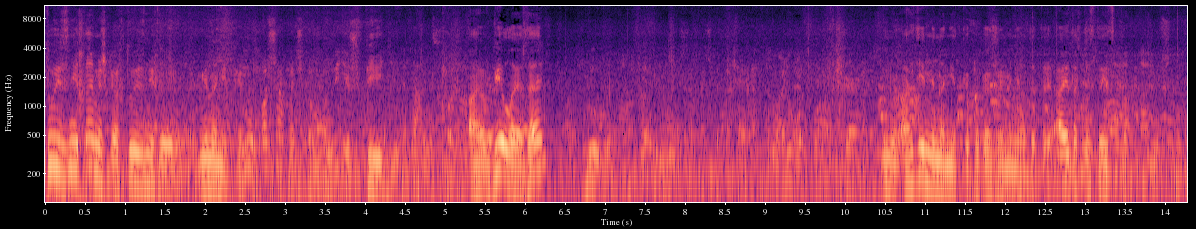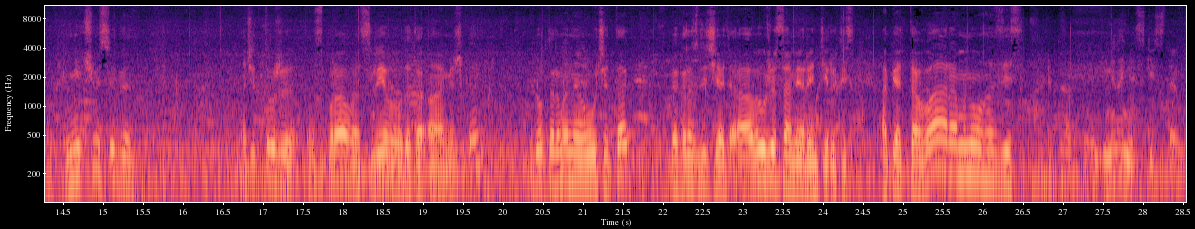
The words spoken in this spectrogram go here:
Кто из них амишка, а кто из них э, менонитка. Ну, по шапочкам, вон, видишь, впереди. А, белая, да? Ну, а где менонитка? Покажи мне вот это. А это кто стоит справа? Ничего себе. Значит, тоже справа, слева вот это амишка. Доктор меня учит так, как различать. А вы уже сами ориентируетесь. Опять товара много здесь. Это менонитский стенд.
